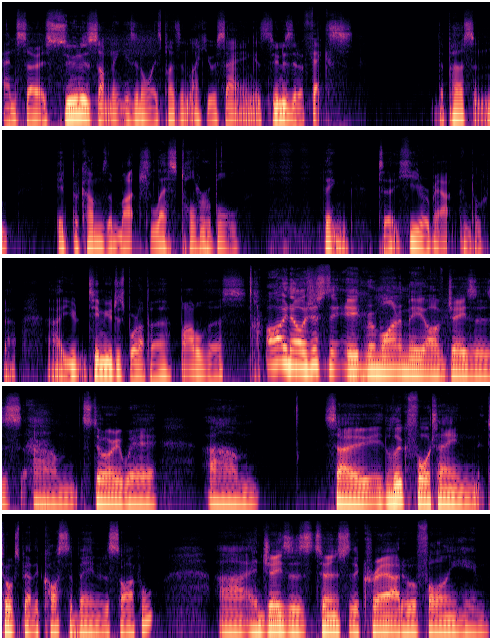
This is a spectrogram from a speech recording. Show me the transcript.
And so as soon as something isn't always pleasant like you were saying as soon as it affects the person it becomes a much less tolerable thing to hear about and talk about uh, you tim you just brought up a bible verse Oh no, it's just it reminded me of Jesus' um, story where, um, so Luke fourteen talks about the cost of being a disciple, uh, and Jesus turns to the crowd who are following him,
